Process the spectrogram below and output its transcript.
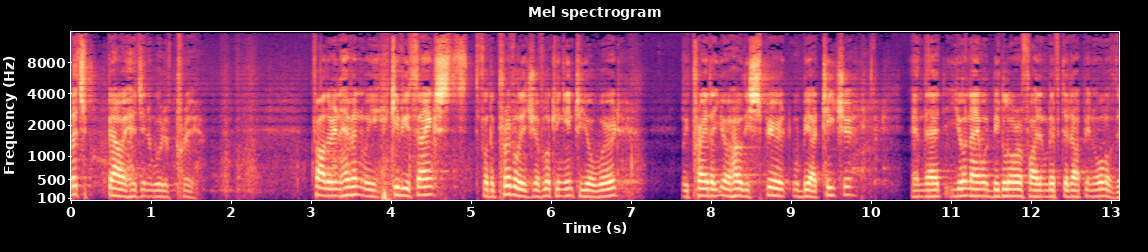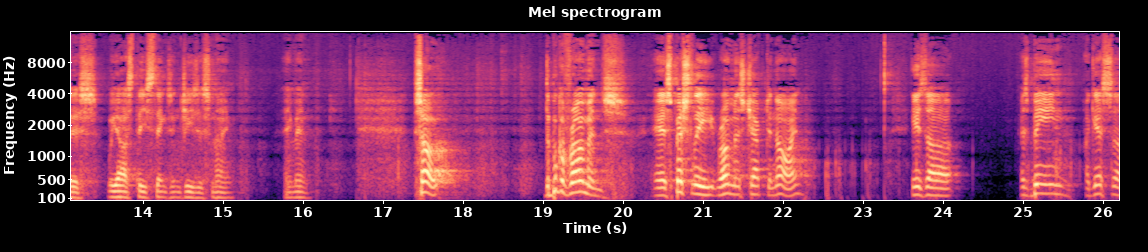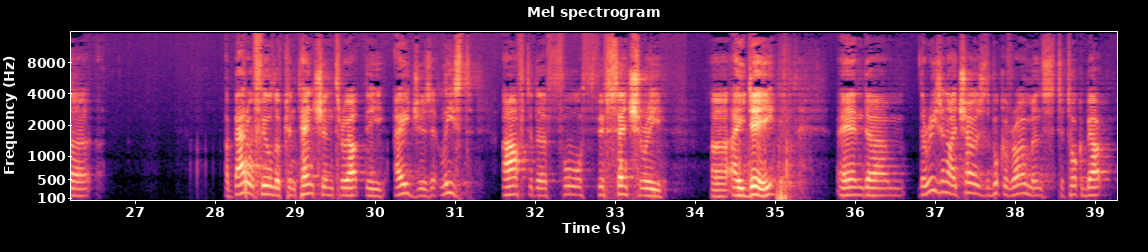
Let's bow our heads in a word of prayer. Father in heaven, we give you thanks for the privilege of looking into your word. We pray that your Holy Spirit will be our teacher and that your name would be glorified and lifted up in all of this. We ask these things in Jesus' name. Amen. So, the book of Romans, especially Romans chapter 9, is a, has been, I guess, a, a battlefield of contention throughout the ages, at least after the 4th, 5th century uh, AD. And um, the reason I chose the book of Romans to talk about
